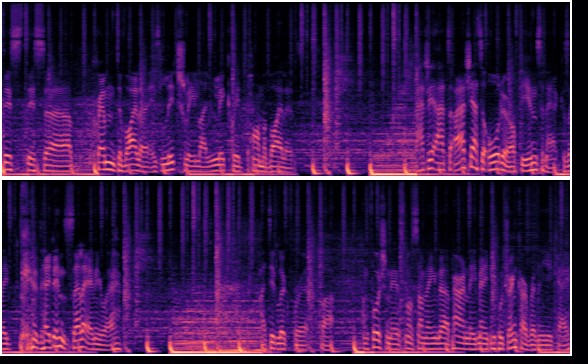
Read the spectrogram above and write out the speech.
This this uh, creme de violet is literally like liquid Parma violets. I actually had to, I actually had to order off the internet because they they didn't sell it anywhere. I did look for it, but unfortunately, it's not something that apparently many people drink over in the UK,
